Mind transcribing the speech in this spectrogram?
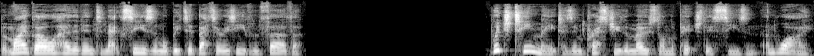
but my goal headed into next season will be to better it even further. Teammate has impressed you the most on the pitch this season, and why?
